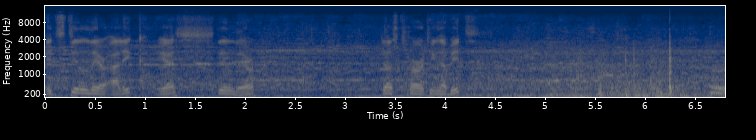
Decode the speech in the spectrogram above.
It's still there, Alec. Yes, still there. Just hurting a bit. You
